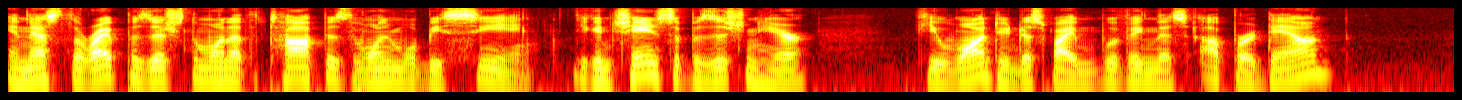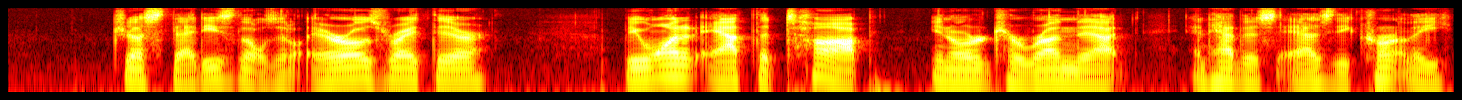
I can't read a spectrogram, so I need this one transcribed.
and that's the right position. The one at the top is the one we'll be seeing. You can change the position here if you want to just by moving this up or down. Just that easy, those little arrows right there but you want it at the top in order to run that and have this as the currently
